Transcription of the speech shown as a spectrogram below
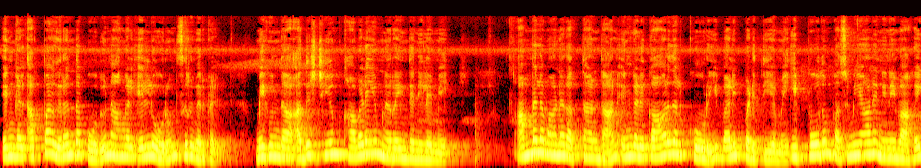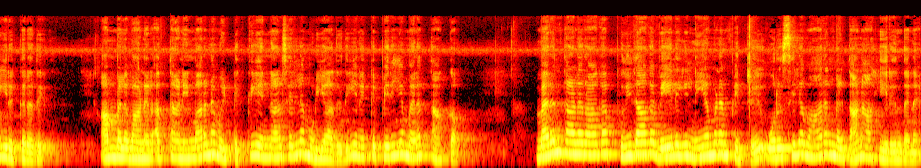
எங்கள் அப்பா இறந்தபோது நாங்கள் எல்லோரும் சிறுவர்கள். மிகுந்த அதிர்ச்சியும் கவலையும் நிறைந்த நிலைமை. அம்பலவாணர் அத்தான்தான் எங்களுக்கு ஆறுதல் கூறி வழிப்படுத்தியமை இப்போதும் பசுமையான நினைவாக இருக்கிறது. அம்பலவாணர் அத்தானின் மரண வீட்டுக்கு என்னால் செல்ல முடியாதது எனக்கு பெரிய மனத்தாக்கம். மருந்தாளராக புதிதாக வேலையில் நியமனம் பெற்று ஒரு சில வாரங்கள் தான் ஆகியிருந்தன.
